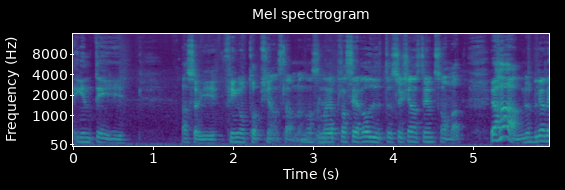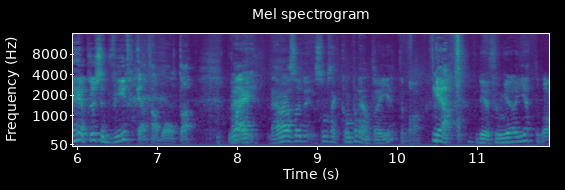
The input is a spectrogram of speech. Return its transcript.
Inte i, alltså i fingertoppskänslan, men alltså när jag placerar ut det så känns det inte som att, jaha, nu blir det helt plötsligt virkat här borta. Nej, nej men alltså som sagt komponenterna är jättebra. Ja, Det fungerar jättebra.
